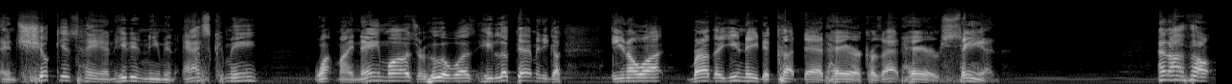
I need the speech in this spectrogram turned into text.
and shook his hand. He didn't even ask me what my name was or who it was. He looked at me and he goes, you know what, brother, you need to cut that hair because that hair's sin. And I thought,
